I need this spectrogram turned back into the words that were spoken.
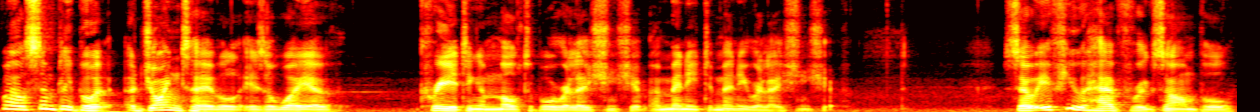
Well, simply put, a join table is a way of creating a multiple relationship, a many-to-many -many relationship. So if you have, for example,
